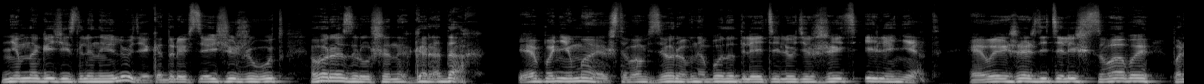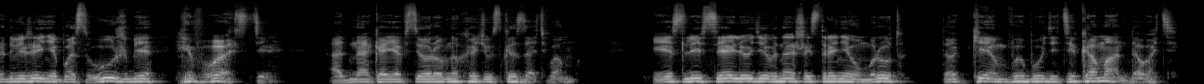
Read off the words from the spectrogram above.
немногочисленные люди, которые все еще живут в разрушенных городах. Я понимаю, что вам все равно будут ли эти люди жить или нет. И вы жаждете лишь славы, продвижения по службе и власти. Однако я все равно хочу сказать вам. Если все люди в нашей стране умрут, то кем вы будете командовать?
